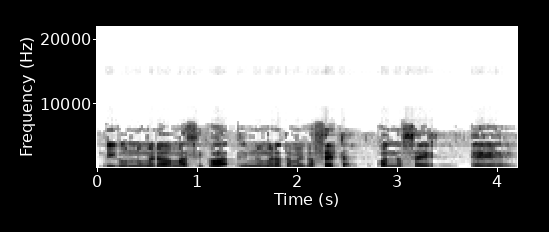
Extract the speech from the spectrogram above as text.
digo un número másico A y un número atómico Z, cuando se eh,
